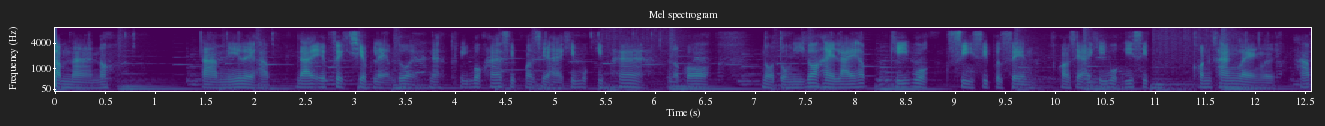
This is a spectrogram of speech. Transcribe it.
ตำนานเนาะตามนี้เลยครับ ได้เอฟเฟกต์เฉียบแหลมด้วยนะคลิกบวก 50ความเสียหายคลิกบวก25 แล้วก็โหนดตรงนี้ก็ไฮไลท์ครับคลิกบวก 40%ความเสียหายคลิกบวก 20 ค่อนข้างแรงเลยครับ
